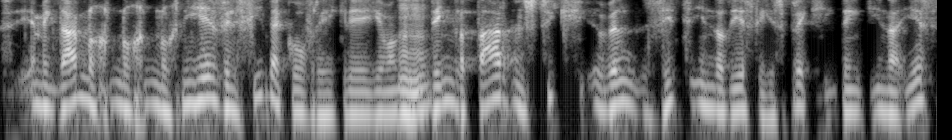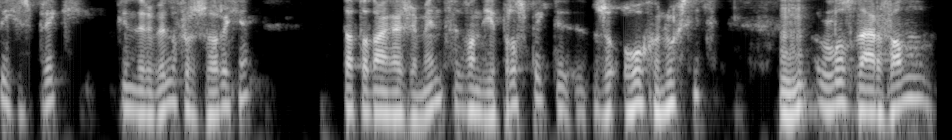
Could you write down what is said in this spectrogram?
heb ik daar nog, nog, nog niet heel veel feedback over gekregen. Want Mhm. ik denk dat daar een stuk wel zit in dat eerste gesprek. Ik denk in dat eerste gesprek kun je er wel voor zorgen dat dat engagement van die prospect zo hoog genoeg zit. Mhm. Los daarvan,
